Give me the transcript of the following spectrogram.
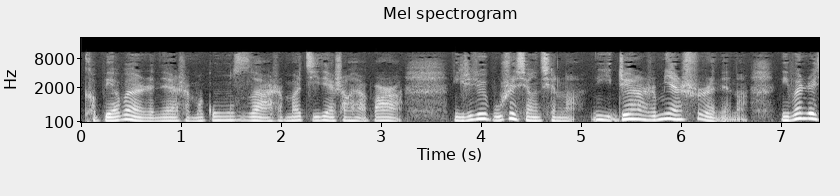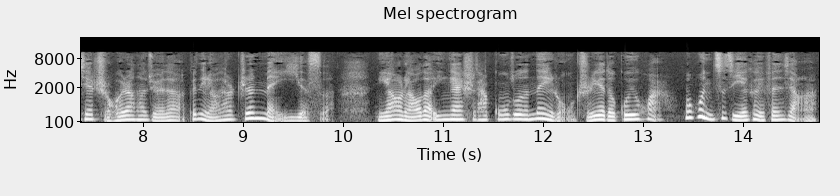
可别问人家什么工资啊，什么几点上下班啊，你这就不是相亲了，你这样是面试人家呢。你问这些只会让他觉得跟你聊天真没意思。你要聊的应该是他工作的内容、职业的规划，包括你自己也可以分享啊，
